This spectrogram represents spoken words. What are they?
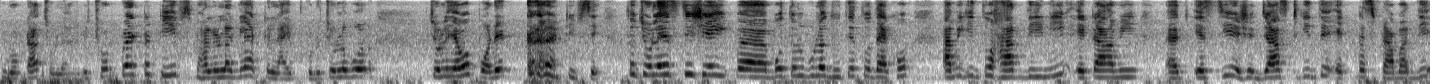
পুরোটা চলে আসবে। ছোট্ট একটা টিপস, ভালো লাগলে একটা লাইভ করে চলো বো- চলে যাব পরের টিপসে তো চলে এসেছি সেই বোতলগুলো ধুতে। তো দেখো, আমি কিন্তু হাত দিইনি, এটা আমি এসছি, এসে জাস্ট কিন্তু একটা স্ক্রাবার দিয়ে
